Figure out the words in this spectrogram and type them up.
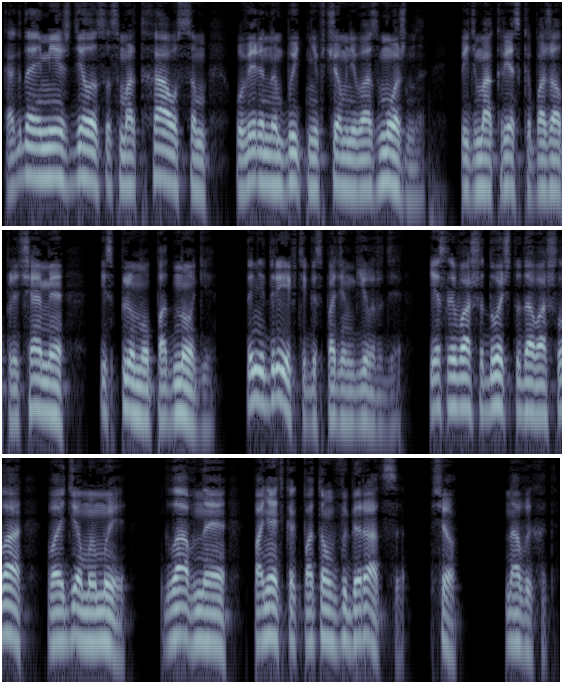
Когда имеешь дело со смартхаусом, уверенным быть ни в чем невозможно — Ведьмак резко пожал плечами и сплюнул под ноги. «Да не дрейфьте, господин Гилларди. Если ваша дочь туда вошла, войдем и мы. Главное — понять, как потом выбираться. Все, на выход».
